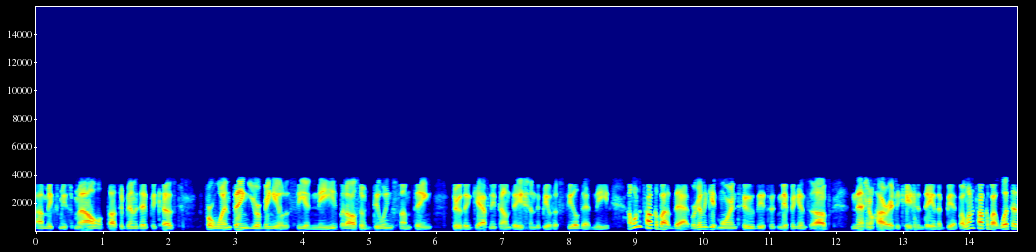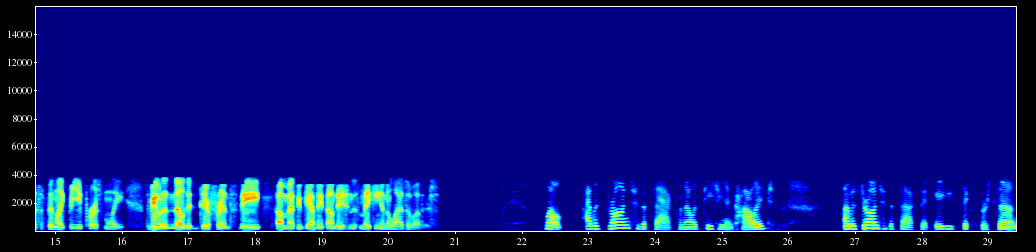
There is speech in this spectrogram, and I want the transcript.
uh, makes me smile, Dr. Benedict, because for one thing, you're being able to see a need, but also doing something through the Gaffney Foundation to be able to fill that need. I want to talk about that. We're going to get more into the significance of National Higher Education Day in a bit, but I want to talk about what that's been like for you personally to be able to know the difference the uh, Matthew Gaffney Foundation is making in the lives of others. Well, I was drawn to the fact when I was teaching in college, I was drawn to the fact that 86%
